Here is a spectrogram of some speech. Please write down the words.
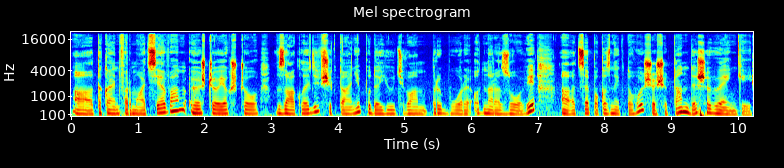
А, така інформація вам, е, що якщо в закладі в Шіктані подають вам прибори одноразові, а це показник того, що Шіктан дешевенький.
